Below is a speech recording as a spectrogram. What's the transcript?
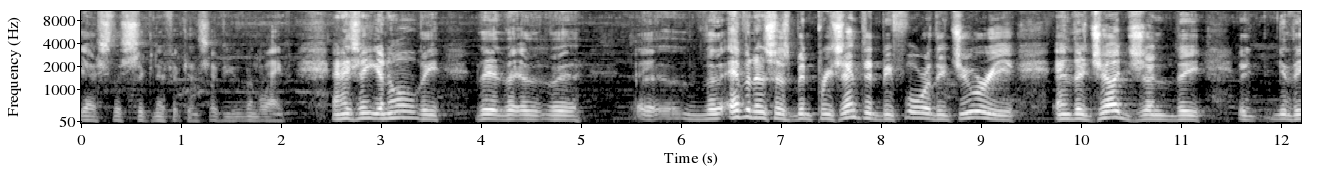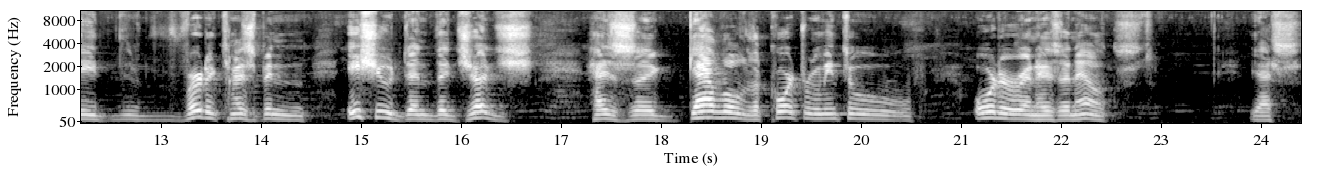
yes the significance of human life. And i say you know the the the, the the evidence has been presented before the jury and the judge, and the the verdict has been issued, and the judge has uh, gavelled the courtroom into order and has announced, yes,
